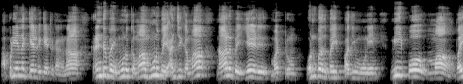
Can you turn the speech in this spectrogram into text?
அப்படி என்ன கேள்வி கேட்டிருக்காங்கன்னா ரெண்டு பை மூணு கமா மூணு பை அஞ்சு கமா நாலு பை ஏழு மற்றும் ஒன்பது பை பதிமூணின் மீ போ மா வை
